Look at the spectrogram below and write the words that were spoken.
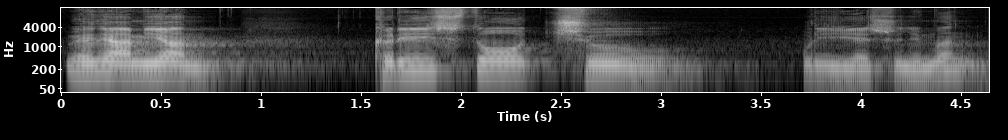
왜냐하면 그리스도 주 우리 예수님은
